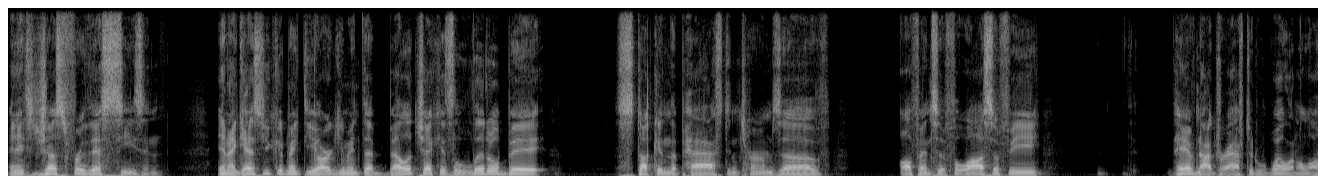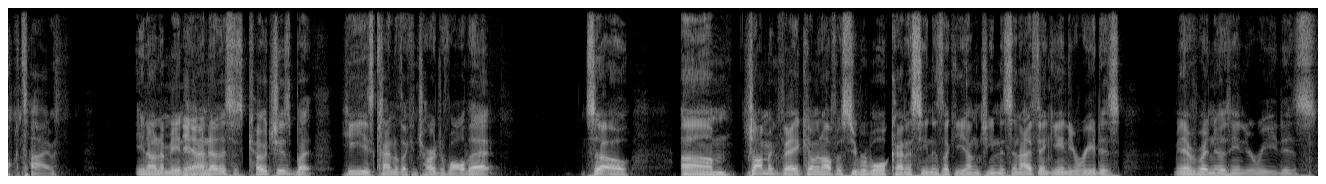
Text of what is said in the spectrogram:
And it's just for this season. And I guess you could make the argument that Belichick is a little bit stuck in the past in terms of offensive philosophy. They have not drafted well in a long time. You know what I mean? And I know this is coaches, but he is kind of like in charge of all that. So, um, Sean McVay coming off a Super Bowl, kind of seen as like a young genius, and I think Andy Reid is. I mean, everybody knows Andy Reid is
